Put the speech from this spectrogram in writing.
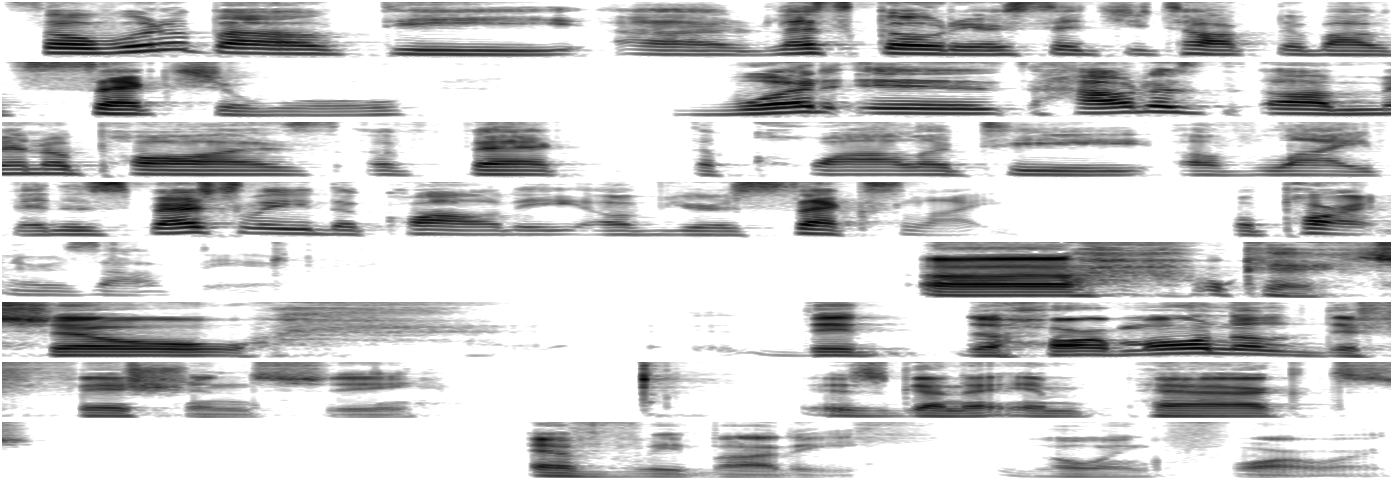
So, what about the? Uh, let's go there. Since you talked about sexual, what is? How does uh, menopause affect the quality of life, and especially the quality of your sex life for partners out there? Uh, okay, so the the hormonal deficiency is going to impact everybody going forward.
